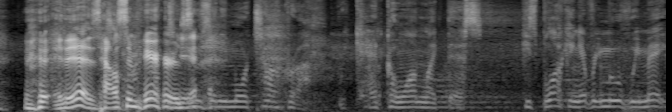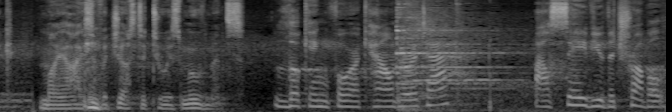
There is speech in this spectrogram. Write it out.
it is. House of Mirrors. Use any more chakra. We can't go on like this. He's blocking every move we make. My eyes have adjusted to his movements. Looking for a counterattack? I'll save you the trouble.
